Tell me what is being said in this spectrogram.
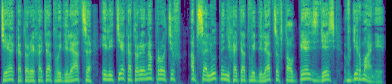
Те, которые хотят выделяться, или те, которые напротив абсолютно не хотят выделяться в толпе здесь, в Германии?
